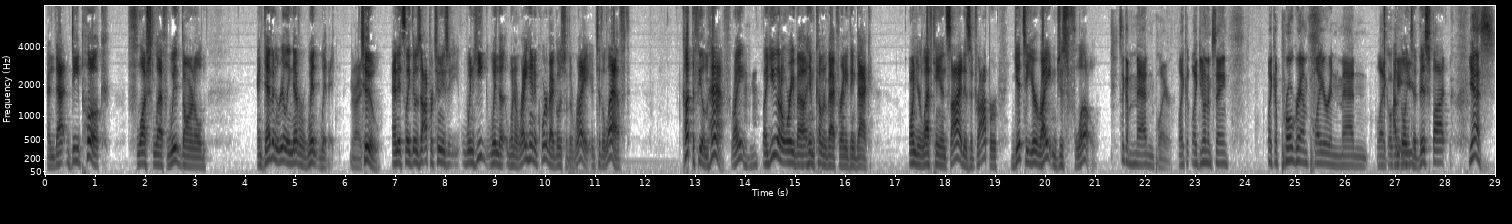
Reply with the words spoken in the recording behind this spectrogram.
And that deep hook flushed left with Darnold, and Devin really never went with it. Right. Two. And it's like those opportunities when he when the when a right-handed quarterback goes to the right to the left, cut the field in half, right? Mm-hmm. Like you don't worry about him coming back for anything back on your left hand side as a dropper. Get to your right and just flow. It's like a Madden player, like like you know what I'm saying, like a program player in Madden. Like okay, I'm going you, to this spot. Yes,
